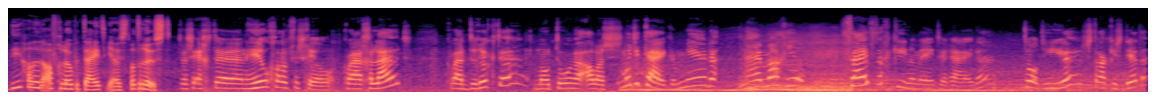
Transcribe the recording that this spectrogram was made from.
Die hadden de afgelopen tijd juist wat rust. Het was echt eh, een heel groot verschil. Qua geluid, qua drukte, motoren, alles. Moet je kijken, meer dan, hij mag hier 50 kilometer rijden. Tot hier, straks 30.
